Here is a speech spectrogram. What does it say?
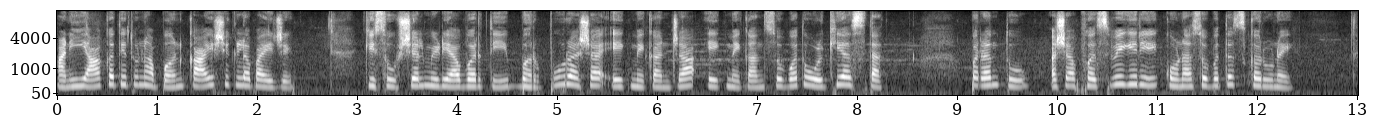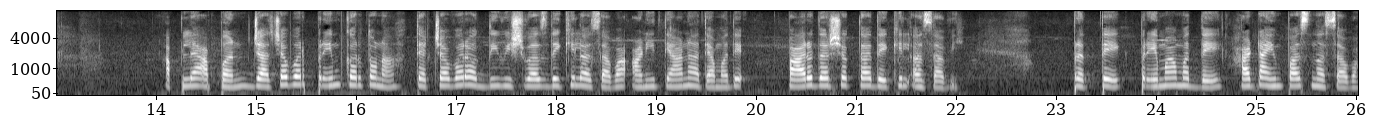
आणि या कथेतून आपण काय शिकलं पाहिजे? की सोशल मीडियावरती भरपूर अशा एकमेकांच्या एकमेकांसोबत ओळखी असतात. परंतु अशा फसवेगिरी कोणासोबतच करू नये. आपल्या आपण ज्याच्यावर प्रेम करतो ना त्याच्यावर अगदी विश्वास देखील असावा आणि त्या नात्यामध्ये पारदर्शकता देखील असावी. प्रत्येक प्रेमामध्ये हा टाईमपास नसावा.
